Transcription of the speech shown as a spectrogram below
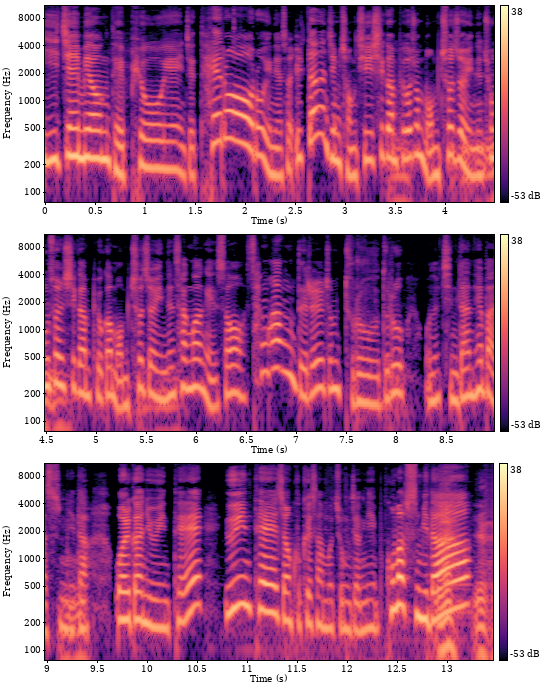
이재명 대표의 이제 테러로 인해서 일단은 지금 정치 시간표가 좀 멈춰져 있는 총선 시간표가 멈춰져 있는 상황에서 상황들을 좀 두루두루 오늘 진단해 봤습니다. 월간 유인태 유인태 전 국회 사무총장님 고맙습니다. 네, 예.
